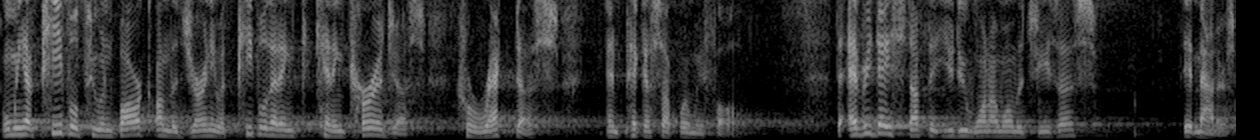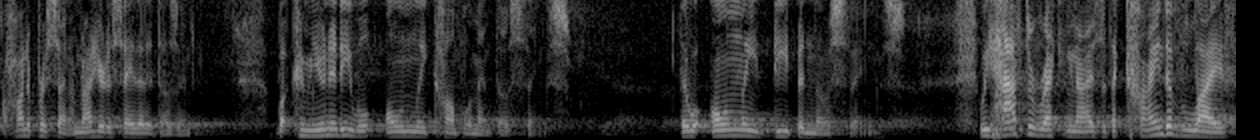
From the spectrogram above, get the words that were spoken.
When we have people to embark on the journey with, people that can encourage us, correct us, and pick us up when we fall. The everyday stuff that you do one on one with Jesus, it matters 100%. I'm not here to say that it doesn't. But community will only complement those things, they will only deepen those things. We have to recognize that the kind of life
